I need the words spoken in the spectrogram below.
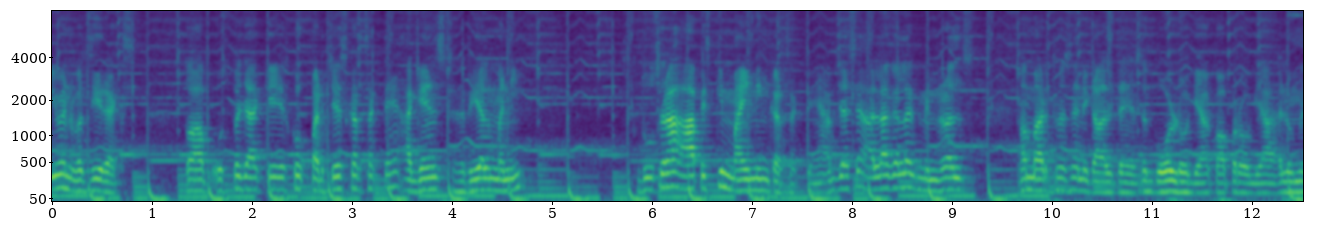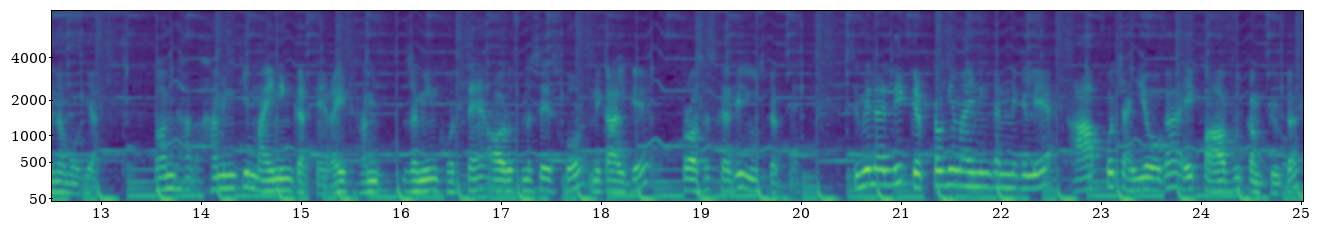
इवन वज़ीर एक्स तो आप उस पर जाके इसको परचेज कर सकते हैं अगेंस्ट रियल मनी दूसरा, आप इसकी माइनिंग कर सकते हैं। अब जैसे अलग अलग मिनरल्स हम अर्थ में से निकालते हैं, जैसे गोल्ड हो गया कॉपर हो गया एलुमिनियम हो गया तो हम हम इनकी माइनिंग करते हैं राइट हम ज़मीन खोदते हैं और उसमें से इसको निकाल के प्रोसेस करके यूज़ करते हैं। सिमिलरली क्रिप्टो की माइनिंग करने के लिए आपको चाहिए होगा एक पावरफुल कंप्यूटर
